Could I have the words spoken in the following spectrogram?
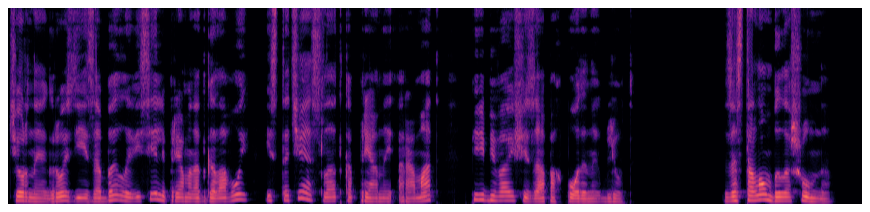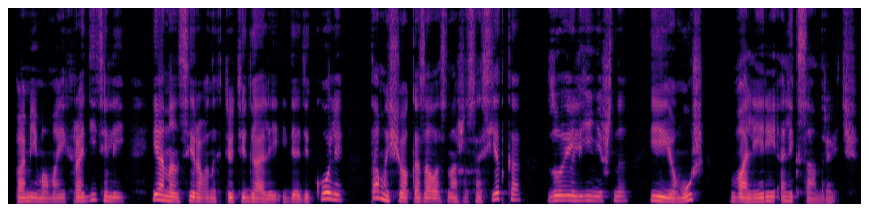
Черные грозди Изабеллы висели прямо над головой, источая сладко-пряный аромат, перебивающий запах поданных блюд. За столом было шумно. Помимо моих родителей и анонсированных тети Гали и дяди Коли, там еще оказалась наша соседка Зоя Ильинична и ее муж Валерий Александрович.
